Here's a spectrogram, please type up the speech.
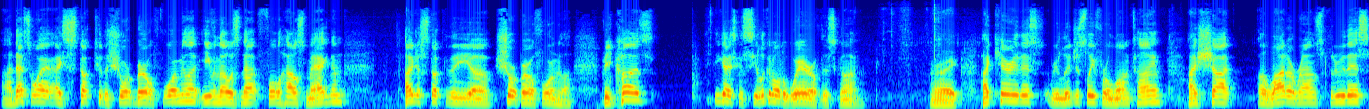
Uh, that's why I stuck to the short barrel formula, even though it's not full house magnum. I just stuck to the uh, short barrel formula because you guys can see, look at all the wear of this gun. All right, I carry this religiously for a long time. I shot a lot of rounds through this,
